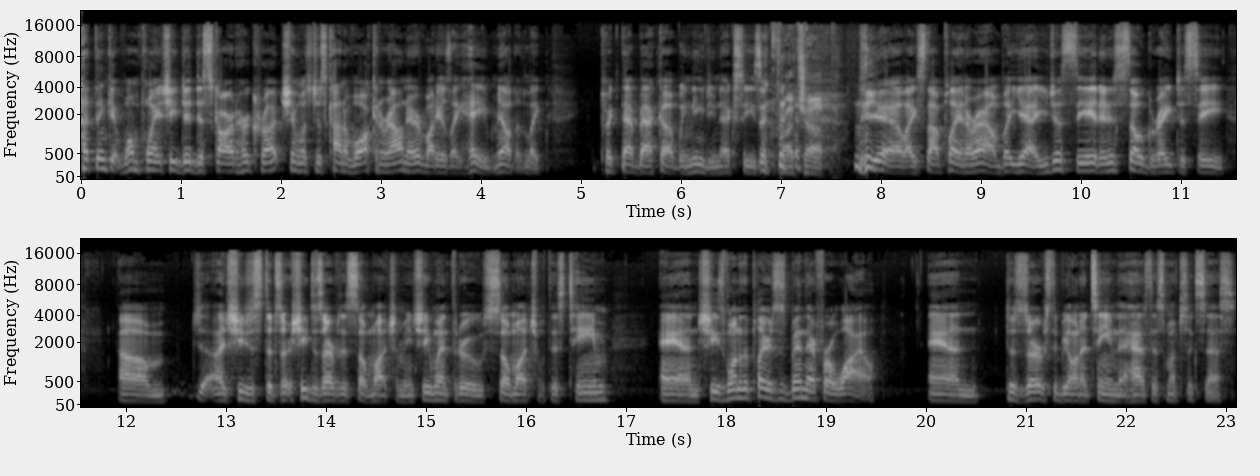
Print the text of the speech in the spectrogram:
I think at one point she did discard her crutch and was just kind of walking around. Everybody was like, "Hey, Mjelde, like pick that back up. We need you next season." Crutch up. yeah, like stop playing around. But yeah, you just see it, and it's so great to see. Um, uh, she just deser- she deserves it so much. I mean, she went through so much with this team, and she's one of the players who's been there for a while, and deserves to be on a team that has this much success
